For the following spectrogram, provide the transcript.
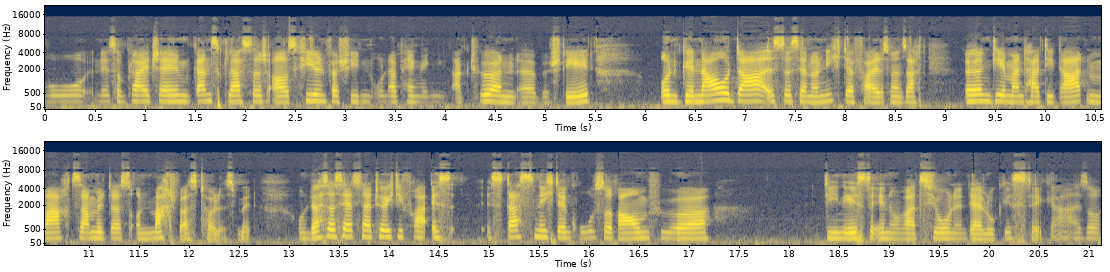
wo eine Supply Chain ganz klassisch aus vielen verschiedenen unabhängigen Akteuren äh, besteht. Und genau da ist das ja noch nicht der Fall, dass man sagt, irgendjemand hat die Datenmacht, sammelt das und macht was Tolles mit. Und das ist jetzt natürlich die Frage, ist, ist das nicht der große Raum für die nächste Innovation in der Logistik. Ja? Also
